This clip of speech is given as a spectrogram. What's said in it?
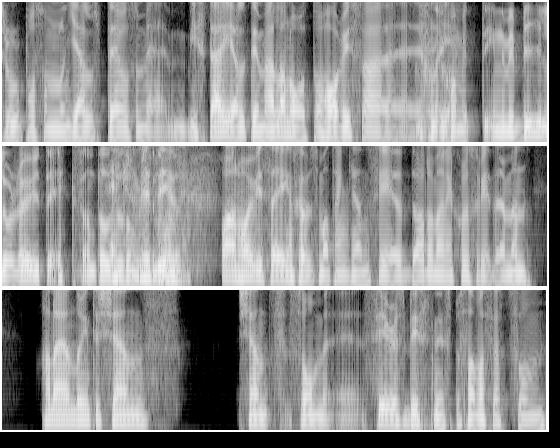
tror på som någon hjälte och som är, visst är hjälte emellanåt och har vissa... Eh, Han har kommit in med bil och röjt i x antal Ex- säsongsfinaler. Precis. Och han har ju vissa egenskaper som att han kan se döda människor och så vidare, men han har ändå inte känts, känts som eh, serious business på samma sätt som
